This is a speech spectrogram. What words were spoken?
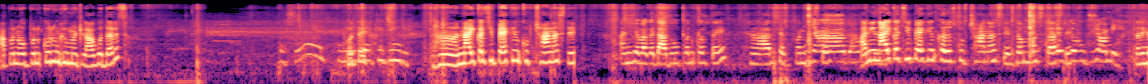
आपण ओपन करून घेऊ म्हटलं अगोदरच. आहे. हा नायकाची पॅकिंग खूप छान असते. आणि हे बघा दादू ओपन करतोय. हा, आरशात पण दिसतंय. आणि नायकाची पॅकिंग खरंच खूप छान असते एकदम मस्त असते. एकदम जाम. आहे तर हे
